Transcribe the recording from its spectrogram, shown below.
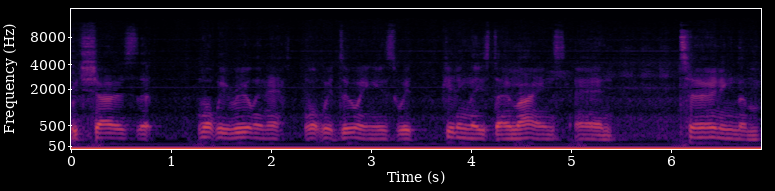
which shows that what we really have, what we're doing is we're getting these domains and turning them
